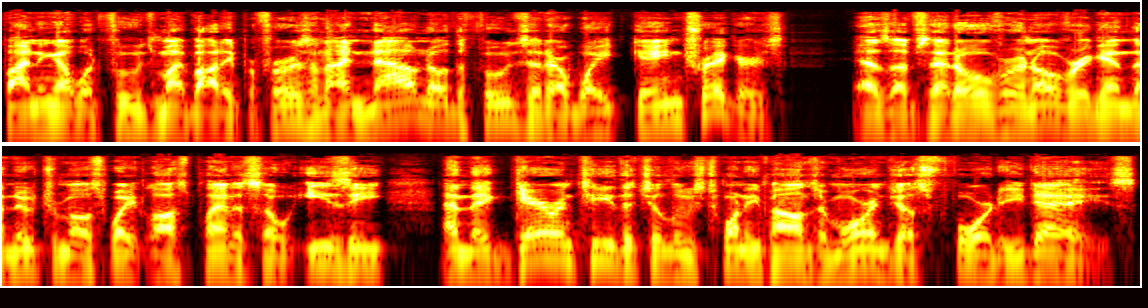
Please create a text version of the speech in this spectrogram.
finding out what foods my body prefers, and I now know the foods that are weight gain triggers. As I've said over and over again, the Nutrimost weight loss plan is so easy, and they guarantee that you'll lose 20 pounds or more in just 40 days.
